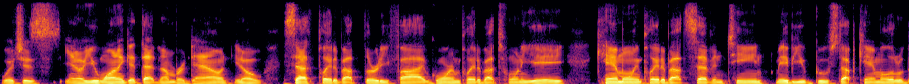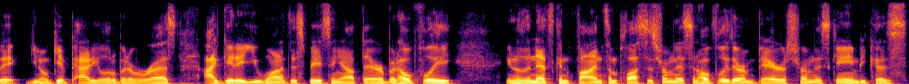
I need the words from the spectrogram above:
which is you know you want to get that number down. You know, Seth played about 35, Goran played about 28, Cam only played about 17. Maybe you boost up Cam a little bit, you know, give Patty a little bit of a rest. I get it, you wanted the spacing out there, but hopefully, you know, the Nets can find some pluses from this, and hopefully they're embarrassed from this game because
